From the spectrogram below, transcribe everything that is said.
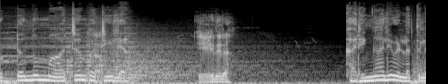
ഫുഡൊന്നും മാറ്റാൻ പറ്റിയില്ല. ഏതിലാ കരിങ്ങാലി വെള്ളത്തിൽ.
